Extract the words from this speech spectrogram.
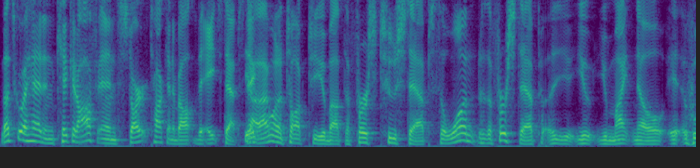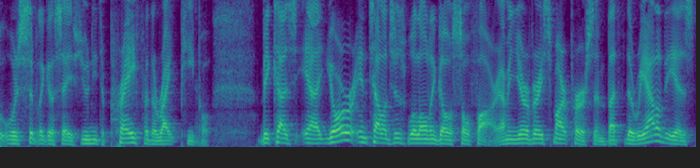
let's go ahead and kick it off and start talking about the eight steps. Yeah, I want to talk to you about the first two steps. The one, the first step, uh, you you, you might know, it, we're simply going to say is you need to pray for the right people. Yeah because uh, your intelligence will only go so far. I mean, you're a very smart person, but the reality is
